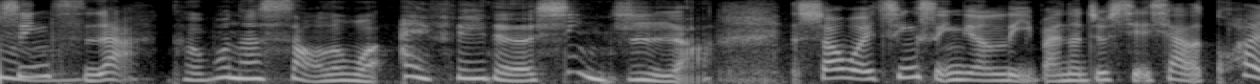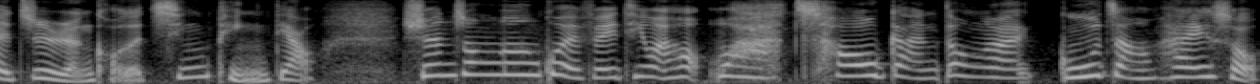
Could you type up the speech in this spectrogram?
新词啊。可不能少了我爱妃的兴致啊！稍微清醒一点的李白呢，就写下了脍炙人口的《清平调》。玄宗跟贵妃听完后，哇，超感动啊，鼓掌拍手。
